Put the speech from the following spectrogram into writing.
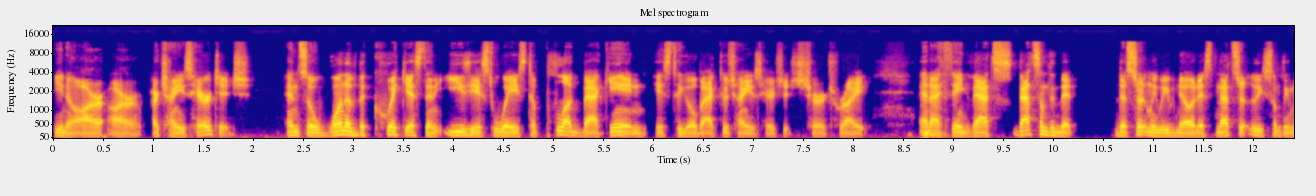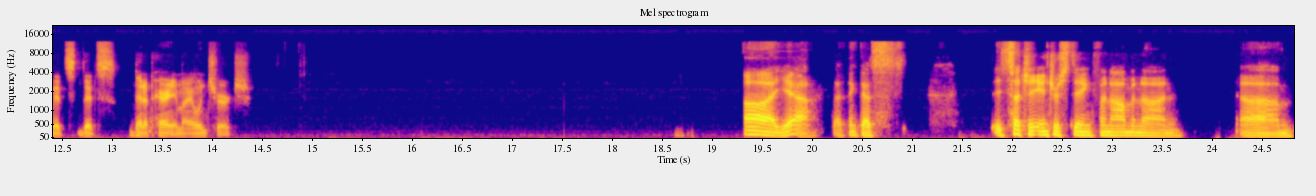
you know our our our Chinese heritage. And so one of the quickest and easiest ways to plug back in is to go back to a Chinese heritage church, right? And I mm-hmm. think that's that's something that that certainly we've noticed, and that's certainly something that's that's been apparent in my own church. Uh yeah, I think that's it's such an interesting phenomenon. Um,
